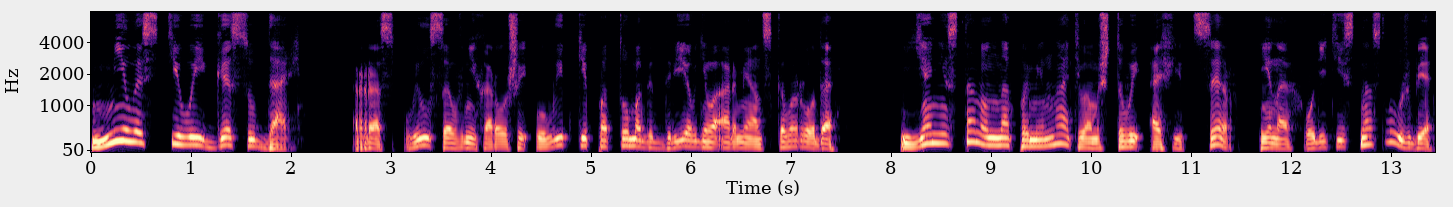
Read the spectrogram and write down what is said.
Милостивый государь, Расплылся в нехорошей улыбке потомок древнего армянского рода. «Я не стану напоминать вам, что вы офицер и находитесь на службе,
